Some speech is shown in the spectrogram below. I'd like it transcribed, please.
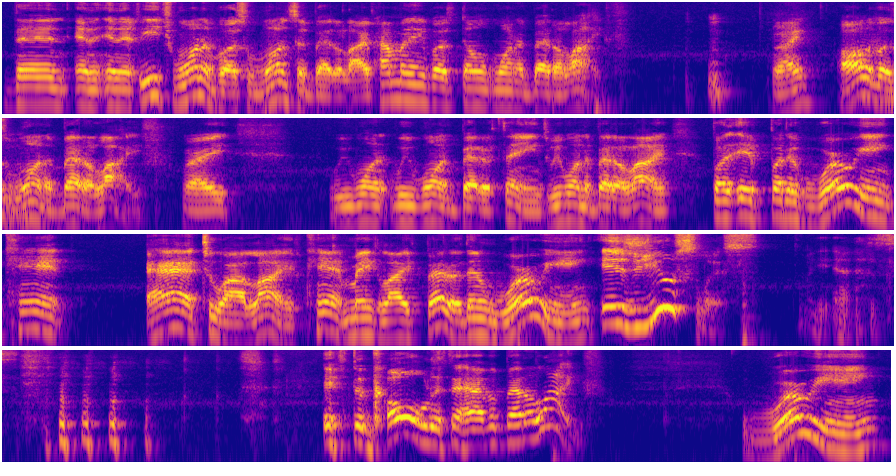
then and, and if each one of us wants a better life, how many of us don't want a better life? right? All of us mm-hmm. want a better life, right? We want we want better things. We want a better life. But if but if worrying can't add to our life, can't make life better, then worrying is useless. Yes. if the goal is to have a better life. Worrying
